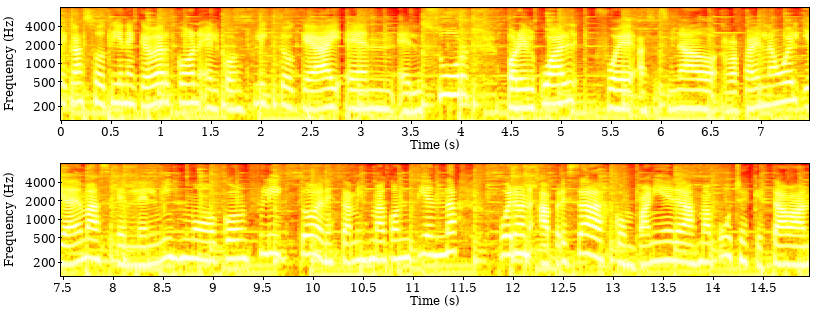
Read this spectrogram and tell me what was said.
este caso tiene que ver con el conflicto que hay en el sur, por el cual fue asesinado Rafael Nahuel y además en el mismo conflicto, en esta misma contienda, fueron apresadas compañeras mapuches que estaban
